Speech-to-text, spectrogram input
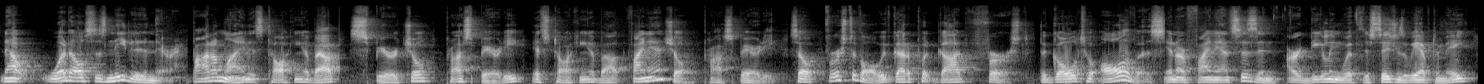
Now, what else is needed in there? Bottom line, it's talking about spiritual prosperity. It's talking about financial prosperity. So, first of all, we've got to put God first. The goal to all of us in our finances and our dealing with decisions that we have to make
